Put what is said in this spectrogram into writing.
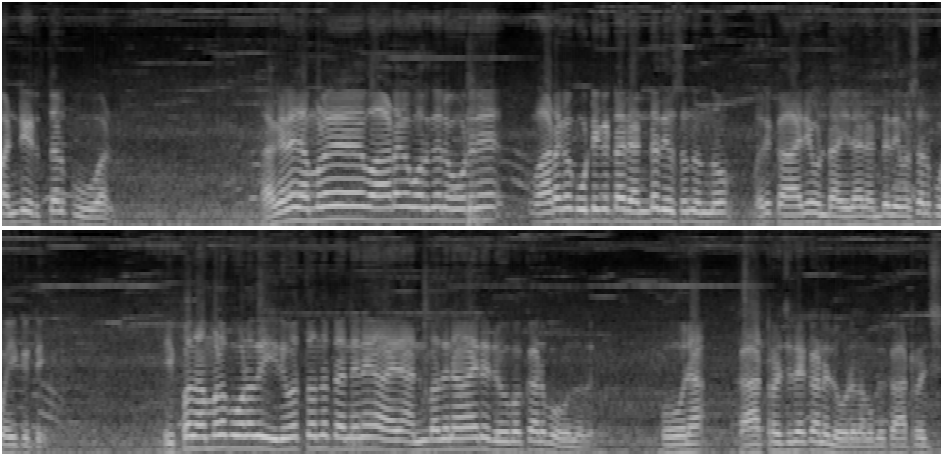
വണ്ടി എടുത്താണ് പോവാണ്. അങ്ങനെ നമ്മൾ വാടക കുറഞ്ഞ ലോഡിന് വാടക കൂട്ടിക്കിട്ടാൻ രണ്ട് ദിവസം നിന്നു. ഒരു കാര്യം ഉണ്ടായില്ല. രണ്ട് ദിവസം പോയി കിട്ടി. ഇപ്പോൾ നമ്മൾ പോണത് ഇരുപത്തൊന്ന് ടണ്ണിന് അൻപതിനായിരം രൂപക്കാണ് പോകുന്നത്. പൂന കാട്രജിലേക്കാണ് ലോഡ് നമുക്ക് കാട്രജ്.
